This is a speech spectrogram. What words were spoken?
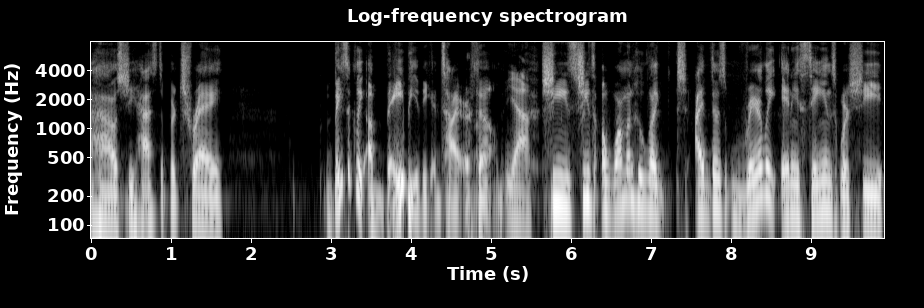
how she has to portray basically a baby the entire film. Yeah. She's she's a woman who like I, there's rarely any scenes where she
